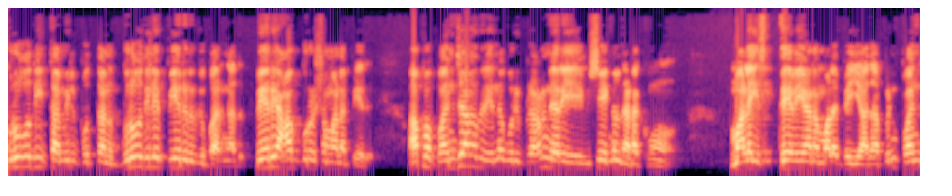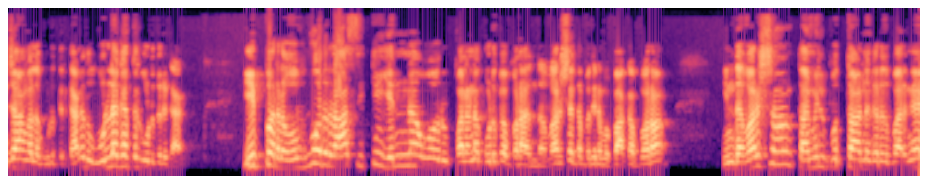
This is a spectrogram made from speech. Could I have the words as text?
குரோதி தமிழ் புத்தன் குரோதிலே பேர் இருக்கு பாருங்க அது பேரே ஆக்ரோஷமான பேர். அப்ப பஞ்சாங்கத்துல என்ன குறிப்பிட்டாங்கன்னா நிறைய விஷயங்கள் நடக்கும். மழை தேவையான மழை பெய்யாது அப்படின்னு பஞ்சாங்கல கொடுத்துருக்காங்க அது உலகத்துக்கு கொடுத்துருக்காங்க. இப்ப ஒவ்வொரு ராசிக்கும் என்ன ஒரு பலனை கொடுக்க போறாரு? இந்த வருஷத்தை பத்தி நம்ம பார்க்க போறோம். இந்த வருஷம் தமிழ் புத்தாண்டுங்கிறது பாருங்க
